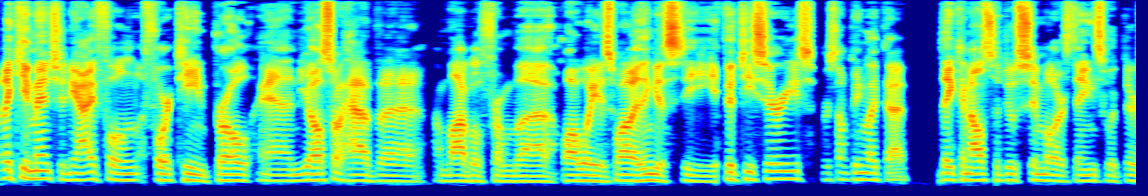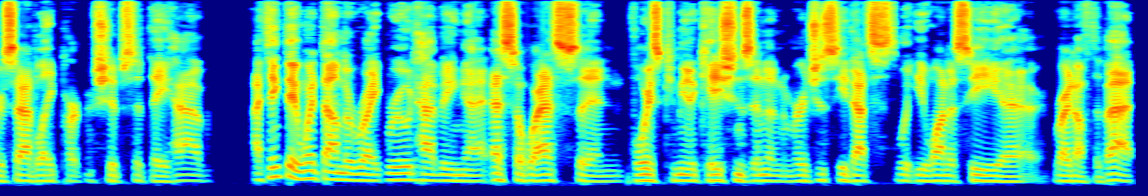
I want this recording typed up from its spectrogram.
Like you mentioned, the iPhone 14 Pro, and you also have a, a model from uh, Huawei as well. I think it's the 50 series or something like that. They can also do similar things with their satellite partnerships that they have. I think they went down the right route, having uh, SOS and voice communications in an emergency. That's what you want to see uh, right off the bat.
